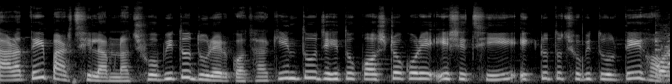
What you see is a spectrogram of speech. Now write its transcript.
দাঁড়াতেই পারছিলাম না। ছবি তো দূরের কথা, কিন্তু যেহেতু কষ্ট করে এসেছি, একটু তো ছবি তুলতেই হবে।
